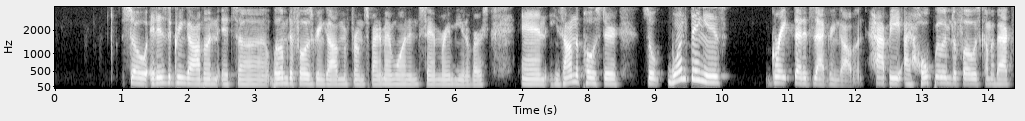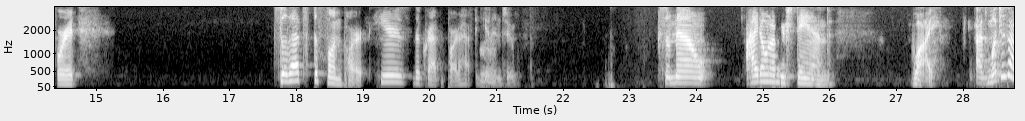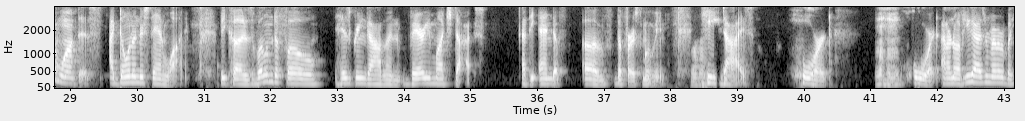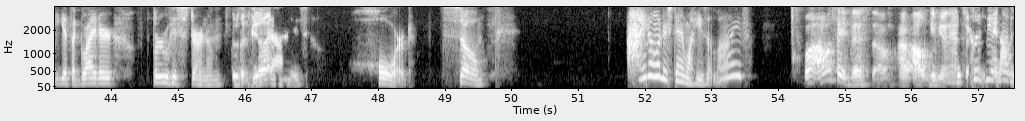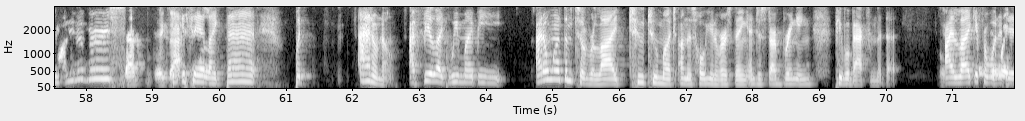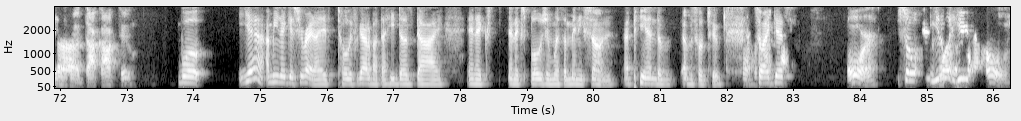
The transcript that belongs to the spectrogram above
so it is the Green Goblin. It's uh Willem Dafoe's Green Goblin from Spider-Man One and Sam Raimi universe, and he's on the poster. So one thing is great that it's that Green Goblin. Happy. I hope Willem Dafoe is coming back for it. So that's the fun part. Here's the crappy part I have to get Mm. into. So now I don't understand why. As much as I want this, I don't understand why. Because Willem Dafoe, his Green Goblin, very much dies at the end of, of the first movie. Mhm. He dies. Horde. Mhm. Horde. I don't know if you guys remember, but he gets a glider through his sternum. Through the He gut. dies. Horde. So I don't understand why he's alive. Well, I will say this though. I'll, I'll give you an answer. It could be You another universe. That You exactly. could say it like that, but I don't know. I feel like we might be. I don't want them to rely too too much on this whole universe thing and just start bringing people back from the dead. I like it for what it With, is. Uh, Doc Ock too. Well, yeah. I mean, I guess you're right. I totally forgot about that. He does die in ex- an explosion with a mini sun at the end of episode two. So I guess. Or So you know what? Here, Oh,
